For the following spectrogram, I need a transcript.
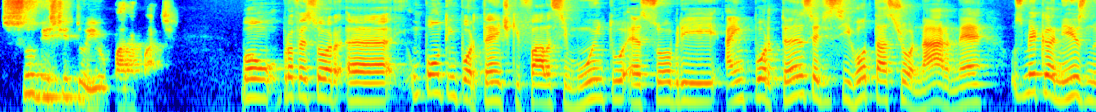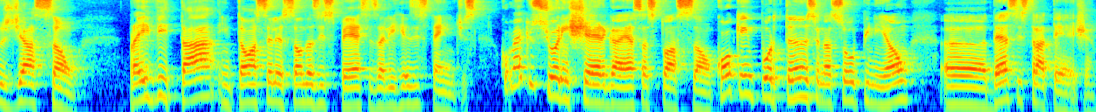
substituir o paraquat. Bom, professor, um ponto importante que fala-se muito é sobre a importância de se rotacionar né, os mecanismos de ação para evitar então a seleção das espécies ali resistentes. Como é que o senhor enxerga essa situação? Qual que é a importância, na sua opinião, dessa estratégia?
